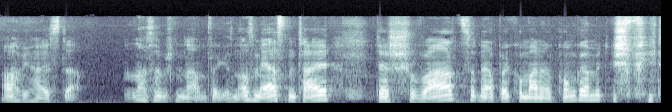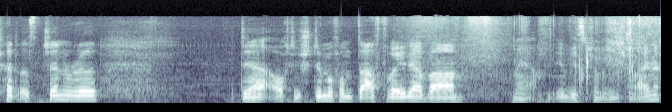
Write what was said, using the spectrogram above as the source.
ach, wie heißt er? Was habe ich den Namen vergessen? Aus dem ersten Teil, der Schwarze, der auch bei Command Conquer mitgespielt hat als General, der auch die Stimme vom Darth Vader war. Naja, ihr wisst schon, wie ich meine.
